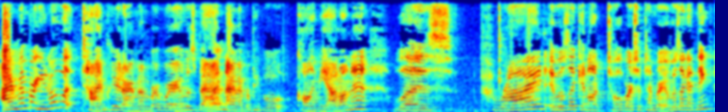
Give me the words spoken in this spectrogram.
I remember. You know what time period I remember where it was bad, What? and I remember people calling me out on it was Pride. It was like in October, September. It was like I think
